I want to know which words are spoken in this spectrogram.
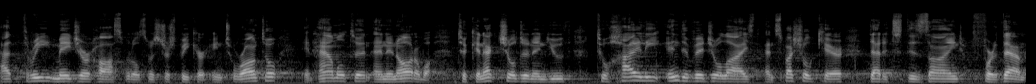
at three major hospitals, Mr. Speaker, in Toronto, in Hamilton, and in Ottawa, to connect children and youth to highly individualized and special care that it's designed for them.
